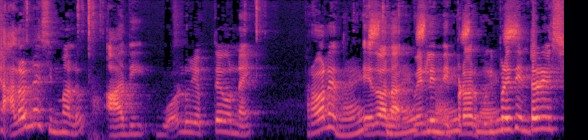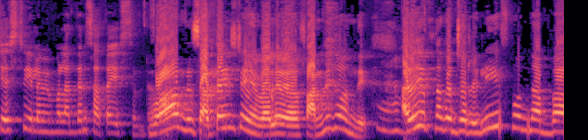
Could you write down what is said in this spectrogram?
చాలా ఉన్నాయి సినిమాలు. ఆది బోళ్ళు చెప్తే ఉన్నాయి. పర్వాలేదు. ఏదో అలా వెళ్ళింది ఇప్పటివరకు. ఇప్పుడైతే ఇంటర్వ్యూస్ చేస్తూ ఇలా మిమ్మల్ని అందరినీ సతాయిస్తుంటారు. మీరు సతాయించడం ఫన్నీగా ఉంది. అదే చెప్తున్నా కొంచెం రిలీఫ్ ఉంది అబ్బా.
